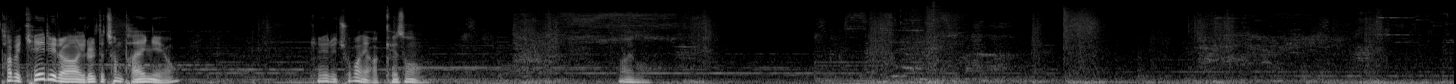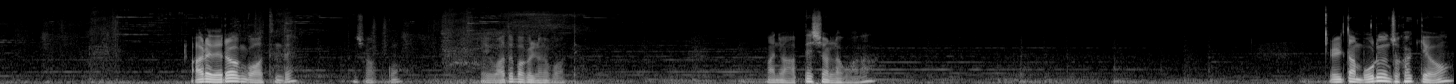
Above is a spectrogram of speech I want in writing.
탑에 케일이라 이럴 때 참 다행이에요 케일이 초반에 약해서 아이고 아래 내려간 것 같은데 다시 왔고 여기 와드 박으려는 것 같아요 아니면 앞대시 하려고 하나? 일단 모르는 척 할게요.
